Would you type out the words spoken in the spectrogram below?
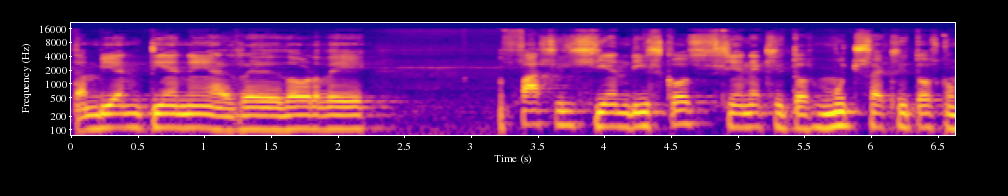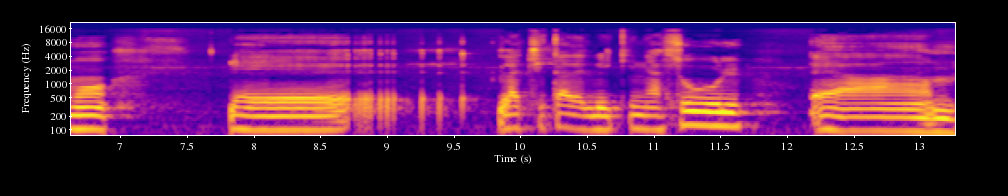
También tiene alrededor de fácil 100 discos, 100 éxitos, muchos éxitos como eh, La chica del bikini azul, eh,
